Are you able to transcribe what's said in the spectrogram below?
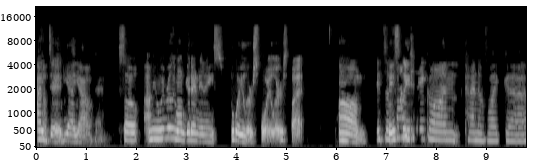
I of did, yeah, yeah. Okay. So I mean, we really won't get into any spoiler spoilers, but um, It's a Basically- fun take on kind of like uh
